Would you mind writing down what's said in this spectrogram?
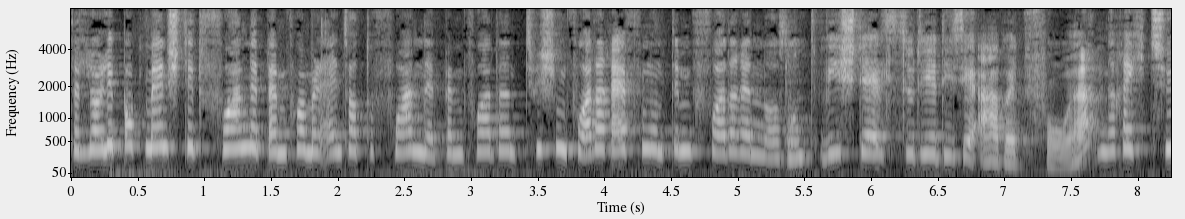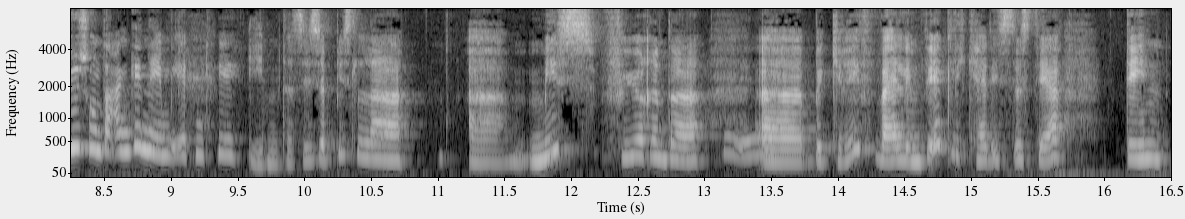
Der Lollipop Man steht vorne beim Formel 1 Auto vorne, beim Vorder zwischen Vorderreifen und dem vorderen Nozzle. Und wie stellst du dir diese Arbeit vor? Na, recht süß und angenehm irgendwie. Eben, das ist ein bisschen ein, ein missführender äh, Begriff, weil in Wirklichkeit ist es der, den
